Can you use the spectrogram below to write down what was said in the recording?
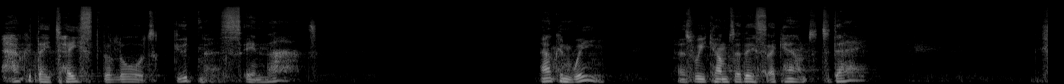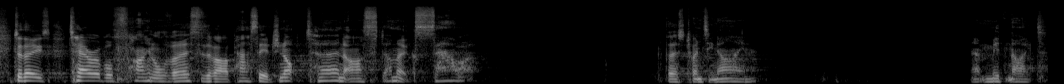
How could they taste the Lord's goodness in that? How can we, as we come to this account today? To those terrible final verses of our passage, not turn our stomachs sour. Verse 29 At midnight,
